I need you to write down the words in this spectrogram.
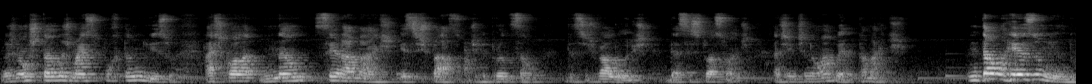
Nós não estamos mais suportando isso. A escola não será mais esse espaço de reprodução desses valores, dessas situações. A gente não aguenta mais. Então, resumindo,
